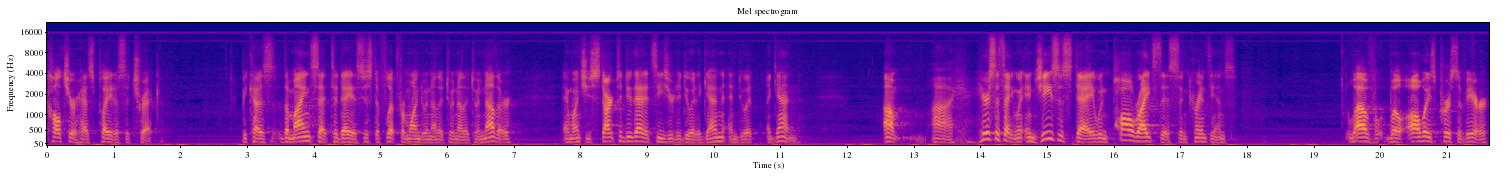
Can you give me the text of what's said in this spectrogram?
culture has played us a trick. Because the mindset today is just to flip from one to another to another to another. And once you start to do that, it's easier to do it again and do it again. Um, uh, here's the thing in Jesus' day, when Paul writes this in Corinthians, love will always persevere.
